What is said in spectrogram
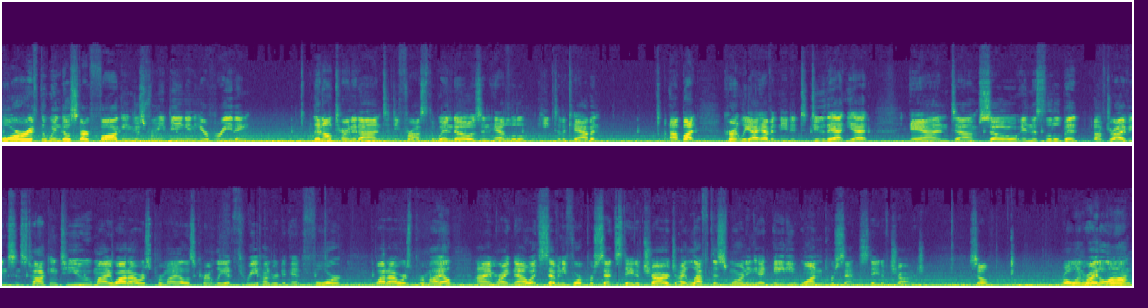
or if the windows start fogging just from me being in here breathing, then I'll turn it on to defrost the windows and add a little heat to the cabin. Uh, but currently, I haven't needed to do that yet. And um, so in this little bit of driving since talking to you, my watt hours per mile is currently at 304 watt hours per mile. I'm right now at 74% state of charge. I left this morning at 81% state of charge. So rolling right along.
